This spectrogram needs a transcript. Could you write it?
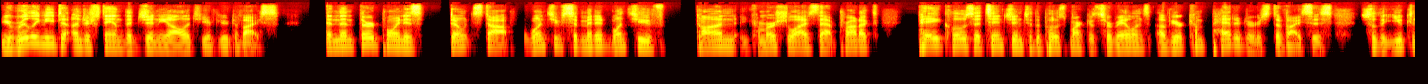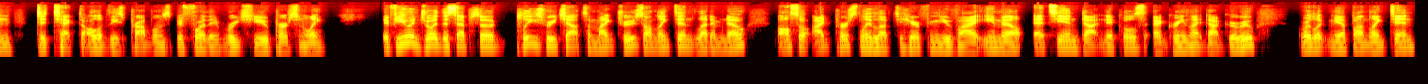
You really need to understand the genealogy of your device. And then, third point is don't stop. Once you've submitted, once you've gone commercialized that product, pay close attention to the post market surveillance of your competitors' devices so that you can detect all of these problems before they reach you personally. If you enjoyed this episode, please reach out to Mike Drues on LinkedIn, let him know. Also, I'd personally love to hear from you via email, etienne.nichols at greenlight.guru, or look me up on LinkedIn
